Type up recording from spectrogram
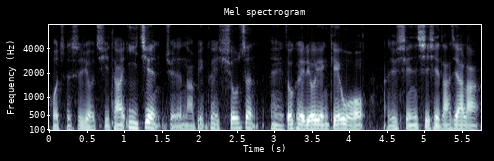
或者是有其他意见，觉得哪边可以修正，哎，都可以留言给我。那就先谢谢大家啦。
